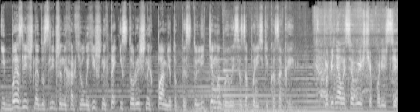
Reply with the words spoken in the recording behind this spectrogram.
і безліч недосліджених археологічних та історичних пам'яток, де століттями билися запорізькі козаки. Ми піднялися вище по річці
